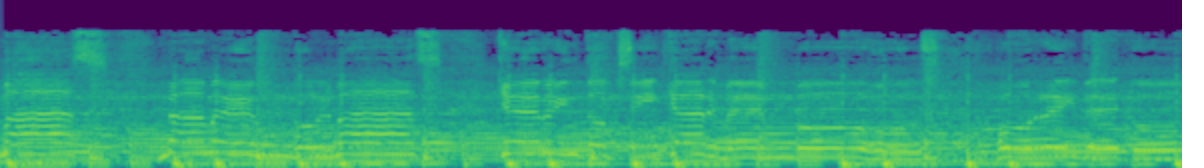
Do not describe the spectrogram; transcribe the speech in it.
Más, dame un gol más, quiero intoxicarme en vos, oh rey de corazones.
